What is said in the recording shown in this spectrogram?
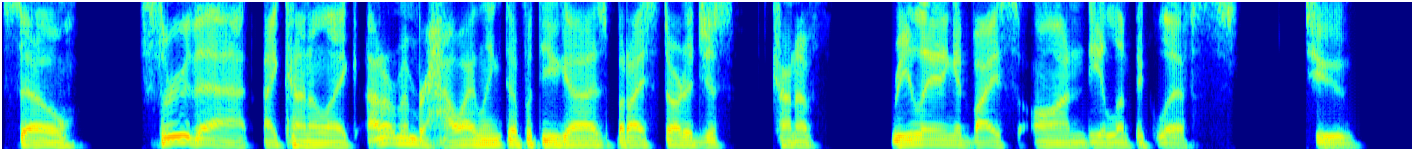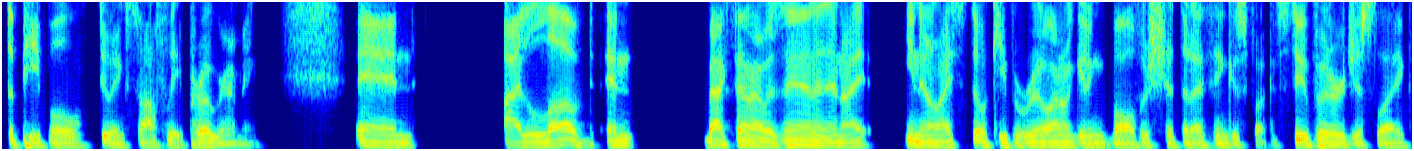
So through that, I kind of like I don't remember how I linked up with you guys, but I started just kind of relaying advice on the Olympic lifts to the people doing SOFLETE programming. And I loved, and back then I was in and I, you know, I still keep it real. I don't get involved with shit that I think is fucking stupid or just like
